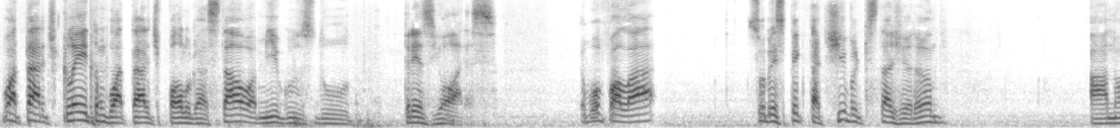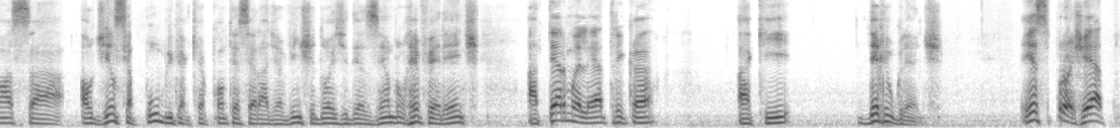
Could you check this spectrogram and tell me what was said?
Boa tarde, Cleiton. Boa tarde, Paulo Gastal, amigos do 13 Horas. Eu vou falar sobre a expectativa que está gerando a nossa audiência pública que acontecerá dia 22 de dezembro, referente à termoelétrica aqui de Rio Grande. Esse projeto,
